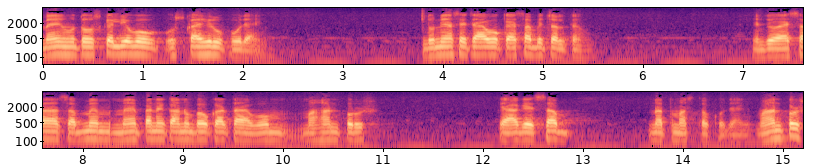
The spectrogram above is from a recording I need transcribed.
मैं हूँ तो उसके लिए वो उसका ही रूप हो जाएँगे। दुनिया से चाहे वो कैसा भी चलते हो। जो ऐसा सब में मैं पने का अनुभव करता है, वो महान पुरुष के आगे सब नतमस्तक हो जाएँगे। महान पुरुष,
